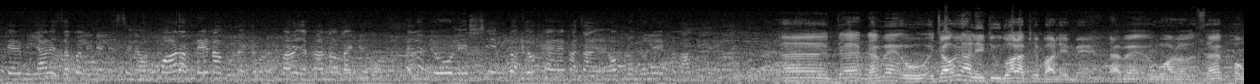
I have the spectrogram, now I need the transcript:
အကယ်ဒမီရတဲ့ဇက်ကွက်လေးနဲ့လေးစင်တယ်ဟိုမှာတော့ play နောက်ကိုလိုက်တယ်ပေါ့နော်ဒီမှာတော့ရထားနောက်လိုက်တယ်ပေါ့အဲ့လိုမျိုးလေးရှင်းပြီးတော့ပြောခံရတဲ့ခါကျရင်တော့ဘယ်လိုမျိုးလေးခံစားမိလဲအဲဒါဒါပေမဲ့ဟိုအကြောင်းအရာလေးတူသွားတာဖြစ်ပါလိမ့်မယ်ဒါပေမဲ့ဟိုကတော့ဇက်ပုံ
